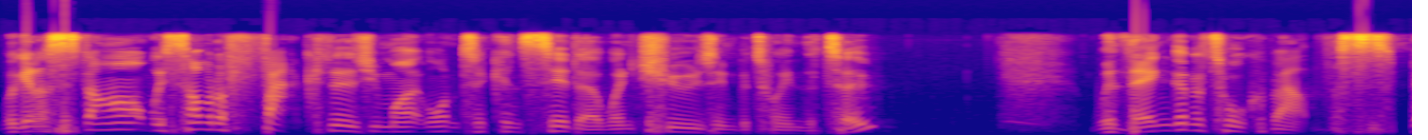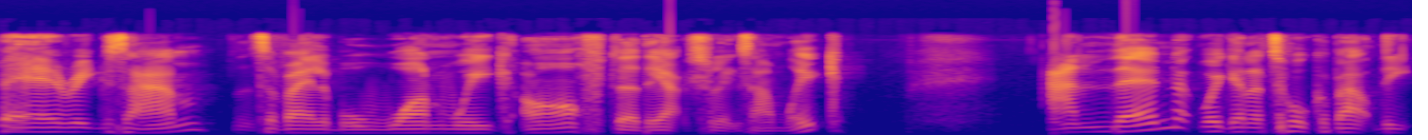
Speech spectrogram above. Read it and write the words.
We're going to start with some of the factors you might want to consider when choosing between the two. We're then going to talk about the spare exam that's available one week after the actual exam week. And then we're going to talk about the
